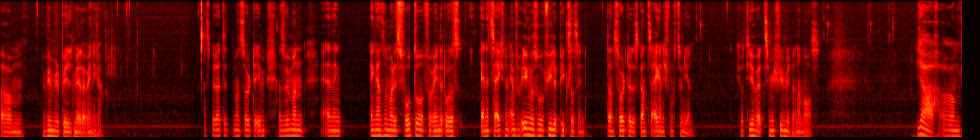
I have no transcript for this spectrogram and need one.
ähm, Wimmelbild mehr oder weniger. Das bedeutet, man sollte eben, also wenn man einen, ein ganz normales Foto verwendet oder eine Zeichnung, einfach irgendwas, wo viele Pixel sind, dann sollte das Ganze eigentlich funktionieren. Ich rotiere heute ziemlich viel mit meiner Maus. Ja, ähm,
